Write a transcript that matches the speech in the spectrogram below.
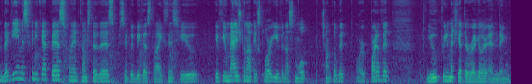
the game is finicky at best when it comes to this, simply because like since you, if you manage to not explore even a small chunk of it or part of it, you pretty much get the regular ending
